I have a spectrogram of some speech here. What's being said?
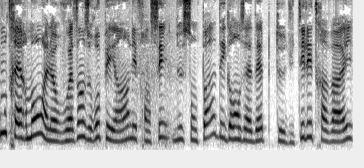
Contrairement à leurs voisins européens, les Français ne sont pas des grands adeptes du télétravail.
